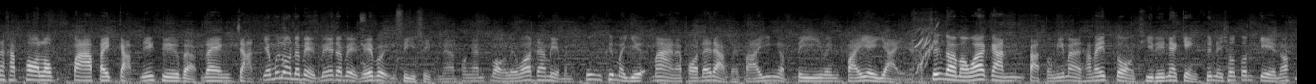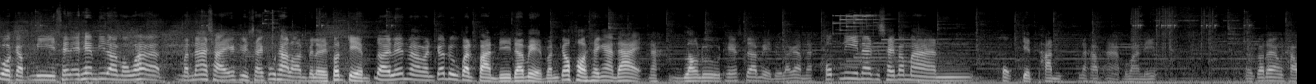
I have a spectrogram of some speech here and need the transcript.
นะครับพอเราปาไปกลับนี่คือแบบแรงจัด ยังไม่รวมดาเมจเวทดาเมจเวทบวกอีก 40 นะเพราะงั้นบอกเลยว่าดาเมจมันพุ่งขึ้นมาเยอะมากนะพอได้ดาบสายฟ้ายิ่งกับตีเป็นไฟใหญ่ๆนะครับซึ่งดอยมองว่าการปรับตรงนี้มันทำให้ตัวของทีนี้เนี่ยเก่งขึ้นในช่วงต้นเกมเนาะบวกกับมีเซตไอเทมที่ดอยมองว่ามันน่าใช้ก็คือใช้คู่ทารอนไปเลยต้นเกมดอยเล่นมามันก็ดูปั่นๆดีดาเมจมันก็พอใช้งานได้นะลองดูเทสดาเมจดูแล้วกันนะครบนี่น่าจะใช้ประมาณ 6-7พันนะครับอ่าประมาณนี้ แล้วก็ได้รองเท้า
